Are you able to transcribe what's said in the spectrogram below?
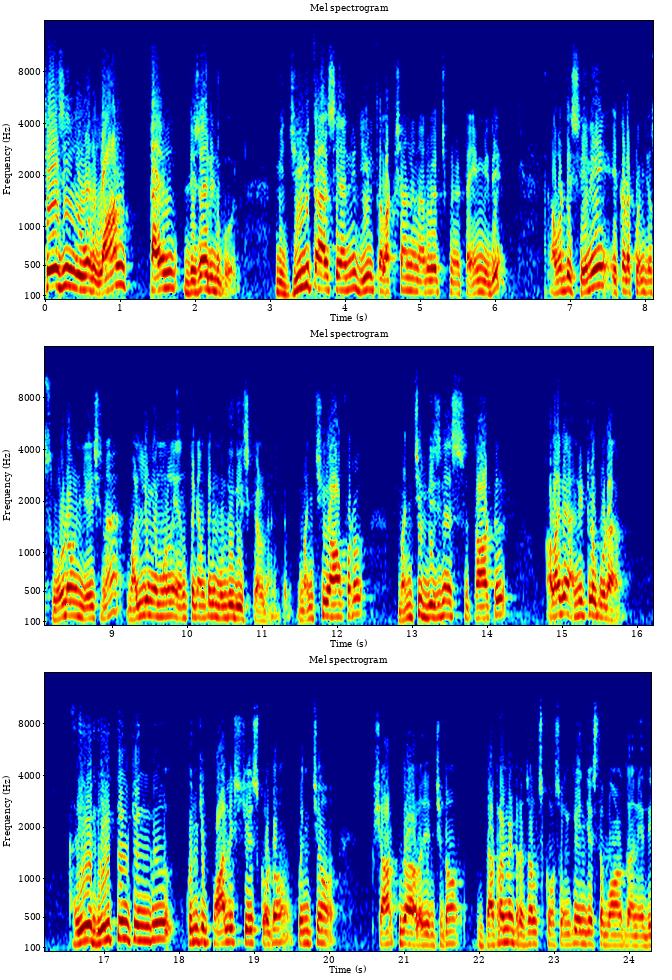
chasing your long time desired goal మీ జీవిత ఆశయాన్ని జీవిత లక్ష్యాన్ని నెరవేర్చుకునే టైం ఇది. కాబట్టి శని ఇక్కడ కొంచెం స్లో డౌన్ చేసినా మళ్ళీ మిమ్మల్ని ఎంతకెంతకు ముందుకు తీసుకెళ్ళడానికి. మంచి ఆఫరు మంచి బిజినెస్ థాట్ అలాగే అన్నిట్లో కూడా అది రీథింకింగ్ కొంచెం పాలిష్ చేసుకోవడం కొంచెం షార్ప్గా ఆలోచించడం బెటర్మెంట్ రిజల్ట్స్ కోసం ఇంకేం చేస్తే బాగుంటుంది అనేది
